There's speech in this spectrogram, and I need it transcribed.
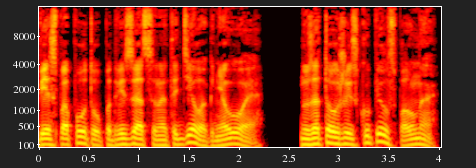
Без попуту подвязаться на это дело гнилое но зато уже искупил сполна.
